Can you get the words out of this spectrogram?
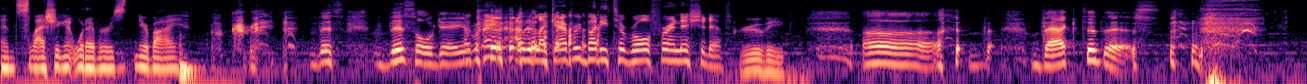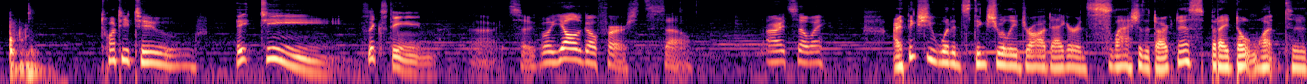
and slashing at whatever is nearby. Oh, great. this this whole game. Okay, I would like everybody to roll for initiative. Groovy. Uh, b- back to this. 22. 18. 16. All right, so well, y'all go first. So, all right, Silwe. I think she would instinctually draw a dagger and slash at the darkness, but I don't want to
